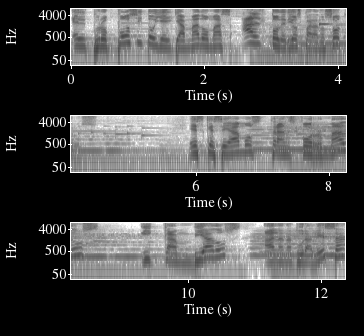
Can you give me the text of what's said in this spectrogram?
el propósito y el llamado más alto de Dios para nosotros es que seamos transformados y cambiados a la naturaleza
